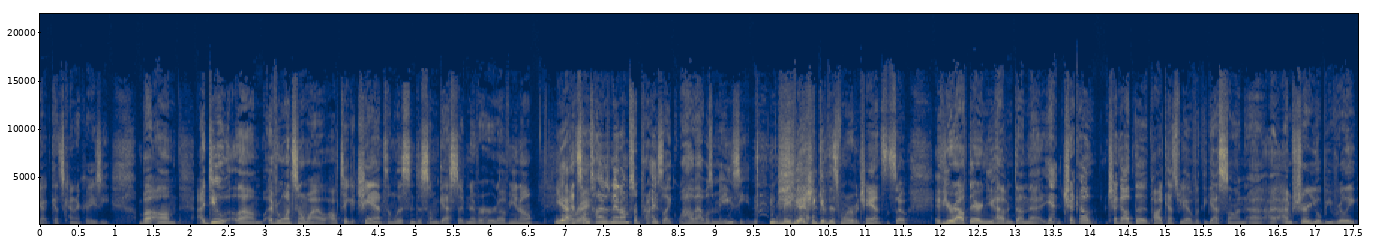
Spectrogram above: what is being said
yeah, that's kind of crazy. But um, I do um every once in a while I'll take a chance and listen to some guests I've never heard of. You know. Yeah, And right. sometimes, man, I'm surprised. Like, wow, that was amazing. Maybe I should give this more of a chance. And so, if you're out there and you haven't done that, yeah, check out check out the podcast we have with the guests on. Uh, I, I'm sure you'll be really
